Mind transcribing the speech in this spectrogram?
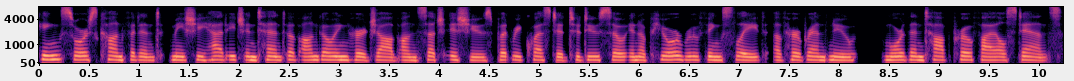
King source confident me she had each intent of ongoing her job on such issues but requested to do so in a pure roofing slate of her brand new, more than top profile stance.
